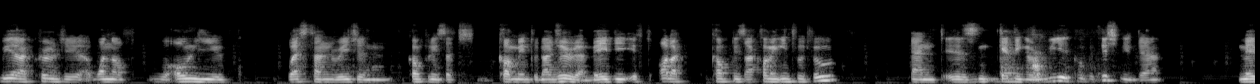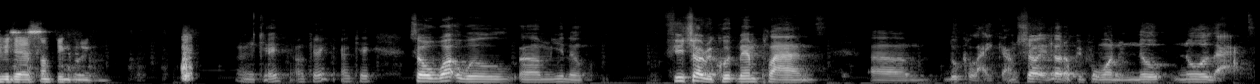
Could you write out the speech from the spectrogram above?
we are currently one of only Western region companies that come into Nigeria. Maybe if other companies are coming into too, and it is getting a real competition in there, maybe there's something going on. Okay, okay, okay. So, what will um, you know, future recruitment plans um, look like? I'm sure a lot of people want to know know that.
